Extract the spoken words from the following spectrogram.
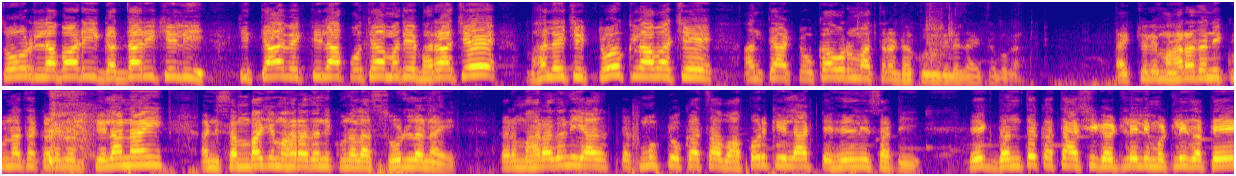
चोर लबाडी गद्दारी केली की त्या व्यक्तीला पोथ्यामध्ये भराचे भलेची टोक लावायचे आणि त्या टोकावरून मात्र ढकलून दिलं जायचं बघा. ॲक्च्युली महाराजांनी कुणाचा कडेलोट केला नाही आणि संभाजी महाराजांनी कुणाला सोडलं नाही. कारण महाराजांनी या टकमुक टोकाचा वापर केला टेहळणीसाठी. एक दंतकथा अशी घडलेली म्हटली जाते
